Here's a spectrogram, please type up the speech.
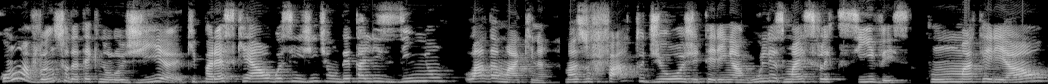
com o avanço da tecnologia, que parece que é algo assim, gente, é um detalhezinho lá da máquina, mas o fato de hoje terem agulhas mais flexíveis, com um material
